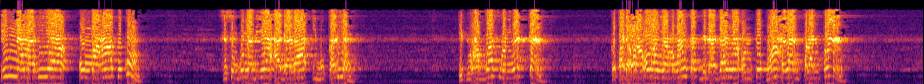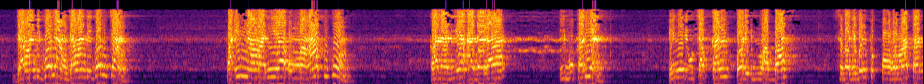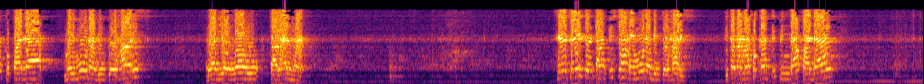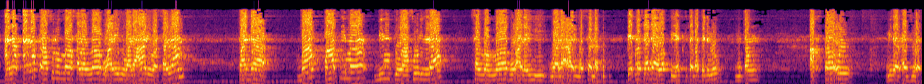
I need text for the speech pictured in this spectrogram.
Inna hiya ummahatukum. Sesungguhnya dia adalah ibu kalian. Ibnu Abbas mengingatkan kepada orang-orang yang mengangkat jenazahnya untuk mahlan pelan-pelan. Jangan digoyang, jangan digoncang. Fa inna hiya ummahatukum. Karena dia adalah ibu kalian. Ini diucapkan oleh Ibnu Abbas sebagai bentuk penghormatan kepada Maimunah bintul Haris radhiyallahu taala anha. Selesai tentang kisah Maimunah bintul Haris. Kita akan masuk nanti pindah pada anak-anak Rasulullah Sallallahu Alaihi Wasallam pada bab Fatimah bintu Rasulullah sallallahu alaihi wasallam. Tiap masih ada waktu ya, kita baca dulu tentang akhta'ul minal azwaj.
